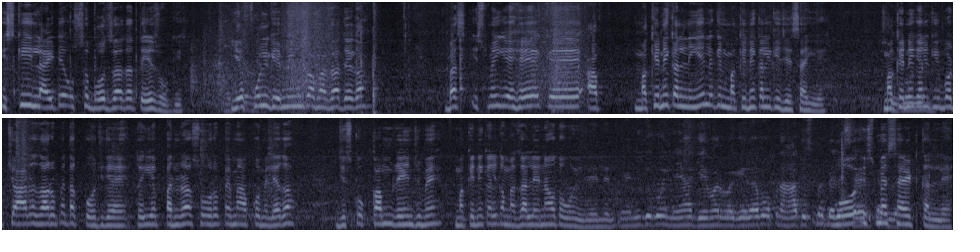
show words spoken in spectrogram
इसकी लाइटें उससे बहुत ज़्यादा तेज़ होगी। अच्छा। ये फुल गेमिंग का मज़ा देगा। बस इसमें ये है कि आप मैकेनिकल नहीं है लेकिन मैकेनिकल की जैसा ही है। मैकेनिकल कीबोर्ड चार हज़ार रुपये तक पहुँच गए तो ये पंद्रह सौ रुपये में आपको मिलेगा। जिसको कम रेंज में मैकेनिकल का मज़ा लेना हो तो वही ले ले। यानी कि कोई नया गेमर वगैरह वो अपना हाथ इस पर वो इसमें सेट कर ले।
